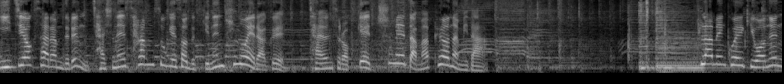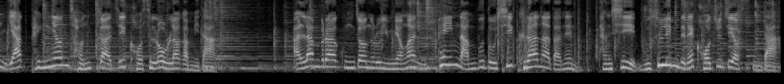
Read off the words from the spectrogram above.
이 지역 사람들은 자신의 삶 속에서 느끼는 희노애락을 자연스럽게 춤에 담아 표현합니다. 플라멩코의 기원은 약 100년 전까지 거슬러 올라갑니다. 알람브라 궁전으로 유명한 스페인 남부 도시 그라나다는 당시 무슬림들의 거주지였습니다.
